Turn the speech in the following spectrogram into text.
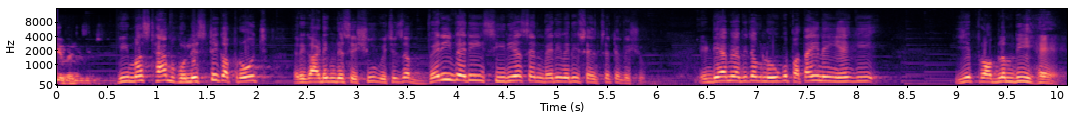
We must have holistic approach regarding this issue which is a very very serious and very very sensitive issue India में अभी तक लोगों को पता ही नहीं है कि ये प्रॉब्लम भी है।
